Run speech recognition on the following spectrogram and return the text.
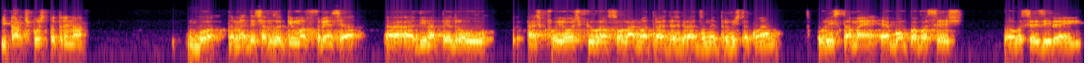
e estar disposto para treinar. Boa. Também deixamos aqui uma referência à Dina Pedro, acho que foi hoje que lançou lá no Atrás das Grades uma entrevista com ela. Por isso também é bom para vocês para vocês irem,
